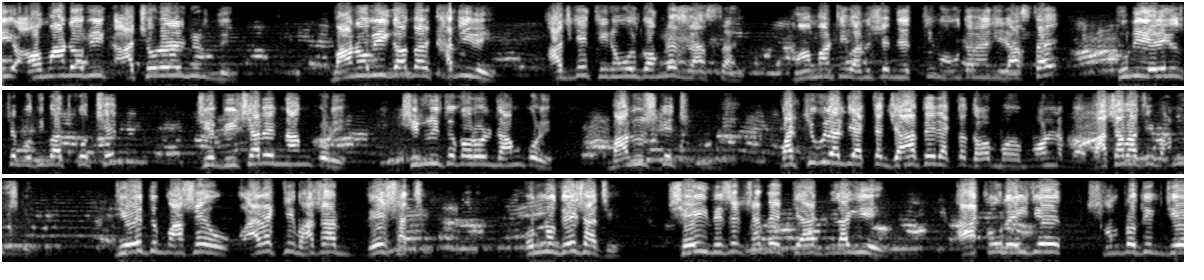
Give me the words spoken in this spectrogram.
এই অমানবিক আচরণের বিরুদ্ধে মানবিকতার খাতিরে আজকে তৃণমূল কংগ্রেস রাস্তায় মহামাটি মানুষের নেত্রী মমতা ব্যানার্জি রাস্তায় তিনি এর এগেনস্টে প্রতিবাদ করছেন, যে বিচারের নাম করে, চিহ্নিতকরণের নাম করে মানুষকে পার্টিকুলারলি একটা জাতের একটা ভাষাভাষীর মানুষকে, যেহেতু পাশেও আরেকটি ভাষার দেশ আছে, অন্য দেশ আছে, সেই দেশের সাথে ট্যাগ লাগিয়ে এখন এই যে সাম্প্রতিক যে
